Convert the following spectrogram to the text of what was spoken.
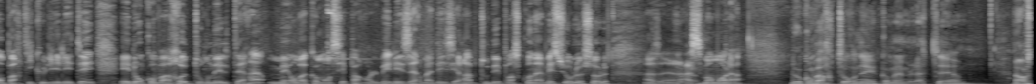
en particulier l'été. Et donc on va retourner le terrain, mais on va commencer par enlever les herbes indésirables. Tout dépend ce qu'on avait sur le sol à, ce moment-là. Donc on va retourner quand même la terre. Alors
